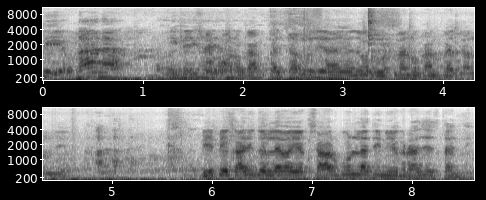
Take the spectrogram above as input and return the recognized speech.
દે ના ના કામકાજ ચાલુ છે અહીંયા જો રોટલાનું કામકાજ ચાલુ છે. બે બે કારીગર લેવા એક સાવરકુંડલાથી ને એક રાજસ્થાનથી.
